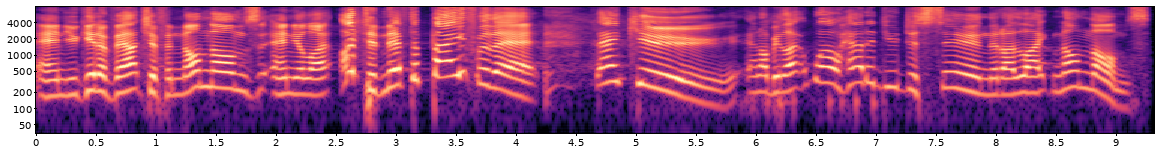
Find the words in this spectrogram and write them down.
and you get a voucher for nom noms, and you're like, I didn't have to pay for that. Thank you. And I'll be like, Well, how did you discern that I like nom noms?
